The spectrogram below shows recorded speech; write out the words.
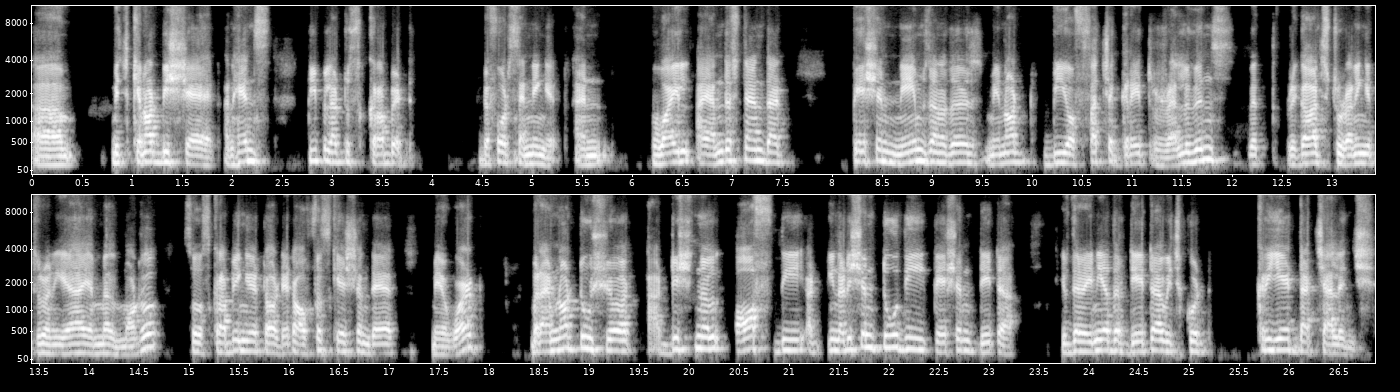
um, which cannot be shared. And hence, people have to scrub it before sending it. And while I understand that patient names and others may not be of such a great relevance with regards to running it through an AI ML model. So scrubbing it or data obfuscation there may work, but I'm not too sure additional of the, in addition to the patient data, if there are any other data which could create that challenge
